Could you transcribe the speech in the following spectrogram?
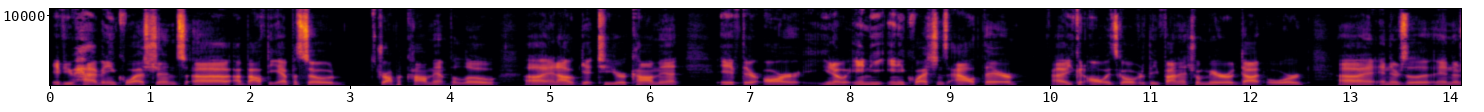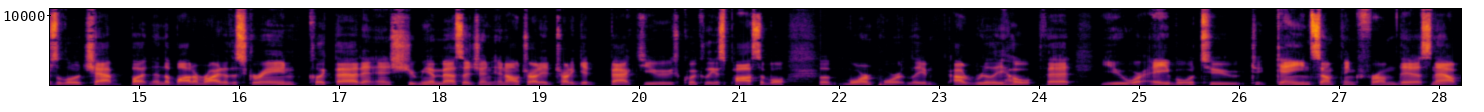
If you have any questions uh, about the episode, drop a comment below uh, and I'll get to your comment. If there are, you know, any any questions out there, uh, you can always go over to thefinancialmirror.org uh, and there's a and there's a little chat button in the bottom right of the screen. Click that and, and shoot me a message, and, and I'll try to try to get back to you as quickly as possible. But more importantly, I really hope that you were able to to gain something from this. Now,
